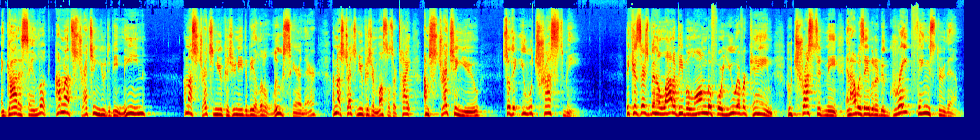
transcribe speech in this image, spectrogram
And God is saying, Look, I'm not stretching you to be mean. I'm not stretching you because you need to be a little loose here and there. I'm not stretching you because your muscles are tight. I'm stretching you so that you will trust me. Because there's been a lot of people long before you ever came who trusted me, and I was able to do great things through them.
